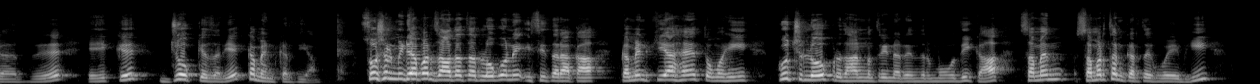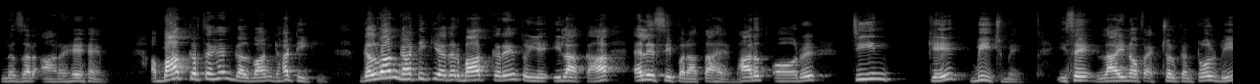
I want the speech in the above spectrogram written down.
एक जोक के ज़रिए कमेंट कर दिया। सोशल मीडिया पर ज़्यादातर लोगों ने इसी तरह का कमेंट किया है तो वहीं कुछ लोग प्रधानमंत्री नरेंद्र मोदी का समर्थन करते हुए भी नज़र आ रहे हैं। अब बात करते हैं गलवान घाटी की। गलवान घाटी की अगर बात करें तो ये इलाका एलएसी पर आता है, भारत और चीन के बीच में। इसे लाइन ऑफ़ एक्चुअल कंट्रोल भी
